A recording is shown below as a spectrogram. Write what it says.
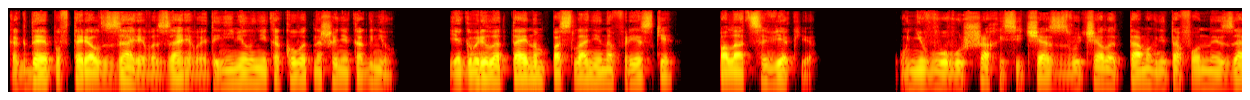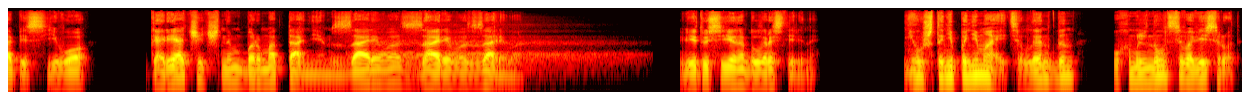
Когда я повторял зарево, зарево, это не имело никакого отношения к огню. Я говорил о тайном послании на фреске Палаццо Векьо. У него в ушах и сейчас звучала та магнитофонная запись его горячечным бормотанием: зарево, зарево, зарево. Вид у Сиена был растерянный. Неужто не понимаете? Лэнгдон ухмыльнулся во весь рот.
